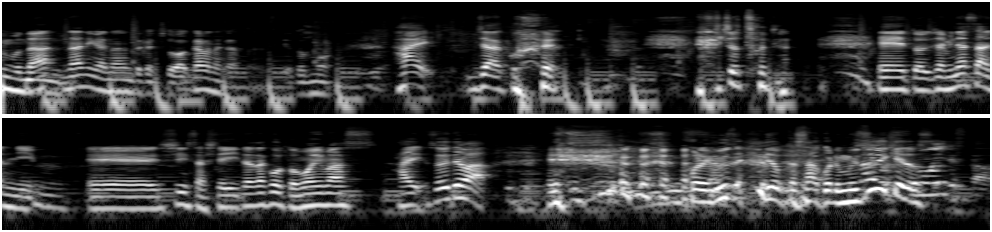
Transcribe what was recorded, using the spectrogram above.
う。もうな、何が何だかちょっとわからなかったんですけども。はい。じゃあこれ、ちょっとじゃあえっ、と、じゃあ皆さんに、えー、審査していただこうと思います。はい。それでは、えーこれむずい。でもさ、これむずいけど質、問いいですか？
